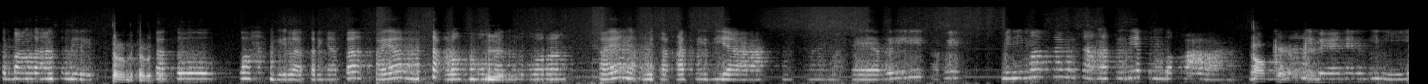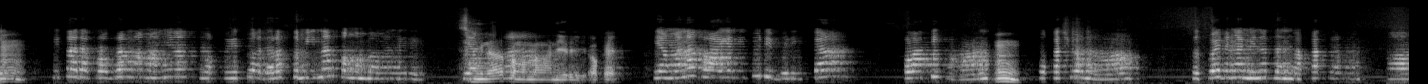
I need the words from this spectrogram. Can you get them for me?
kebanggaan sendiri Betul, betul, betul. satu wah gila ternyata saya bisa loh membantu Iya. orang saya nggak bisa kasih dia materi tapi minimal saya bisa ngasih dia pembekalan Oke, oke. di BNN ini Hmm. kita ada program namanya waktu itu adalah seminar pengembangan diri Yang Seminar mana- pengembangan diri, oke. yang mana klien itu diberikan pelatihan Hmm, vokasional sesuai dengan minat dan bakat yang uh,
